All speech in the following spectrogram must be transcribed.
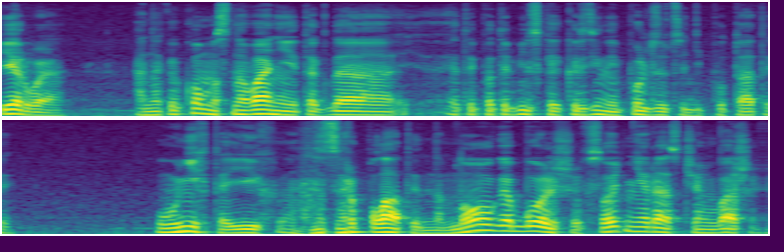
Первое. А на каком основании тогда этой потребительской корзиной пользуются депутаты? У них-то их зарплаты намного больше, в сотни раз, чем ваши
